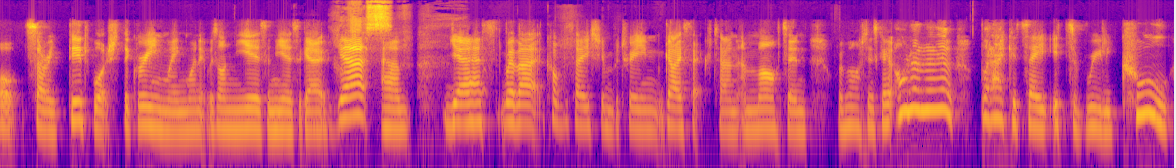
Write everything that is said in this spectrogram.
or sorry, did watch The Green Wing when it was on years and years ago. Yes. Um, yes, with that conversation between Guy Secretan and Martin, where Martin's going, Oh, no, no, no. But I could say it's a really cool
